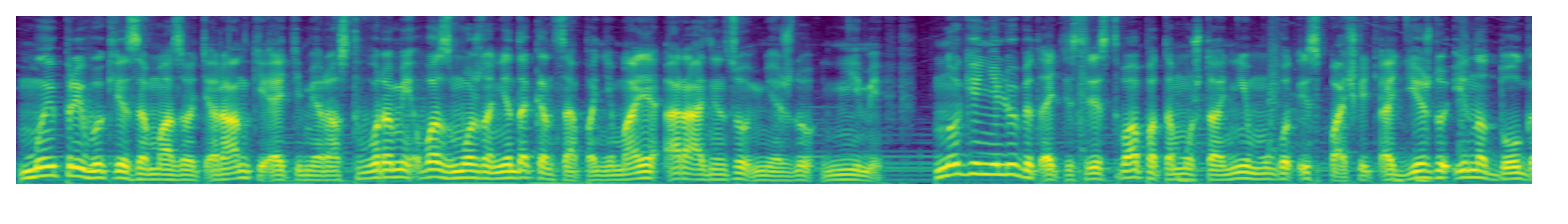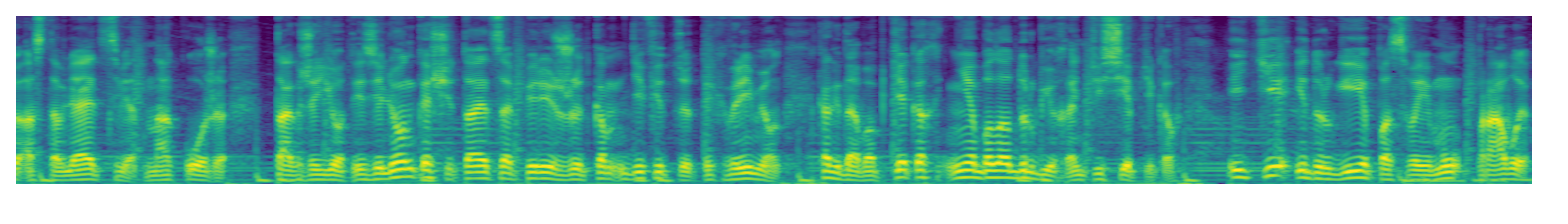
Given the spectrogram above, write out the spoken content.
Мы привыкли замазывать ранки этими растворами, возможно, не до конца понимая разницу между ними – Многие не любят эти средства, потому что они могут испачкать одежду и надолго оставляют цвет на коже. Также йод и зеленка считается пережитком дефицитных времен, когда в аптеках не было других антисептиков. И те, и другие по своему правы.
